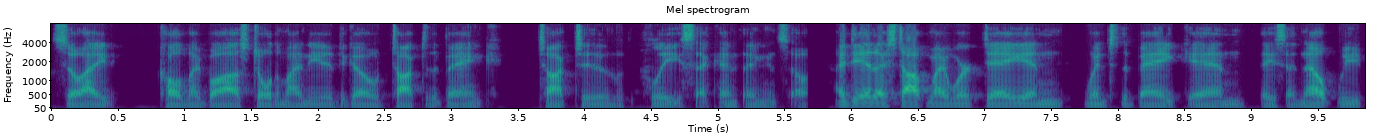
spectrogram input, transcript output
So I called my boss, told him I needed to go talk to the bank, talk to the police, that kind of thing. And so I did. I stopped my work day and went to the bank, and they said, Nope, we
